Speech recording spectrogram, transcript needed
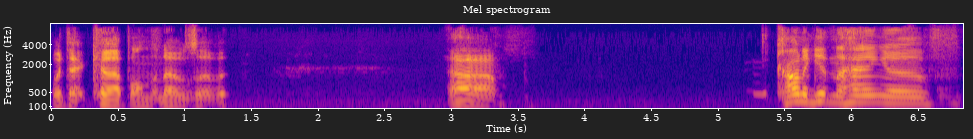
with that cup on the nose of it. Uh, kind of getting the hang of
